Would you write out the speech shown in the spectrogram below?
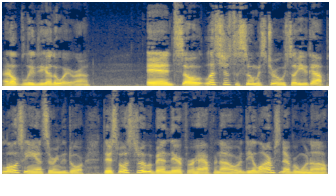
I don't believe the other way around. And so let's just assume it's true. So you got Pelosi answering the door. They're supposed to have been there for half an hour. The alarms never went off,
